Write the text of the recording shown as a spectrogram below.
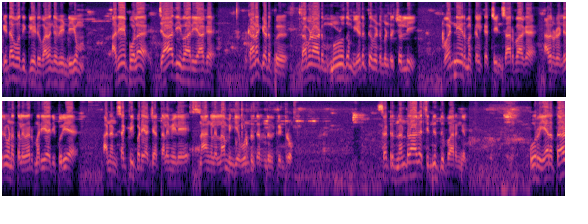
இடஒதுக்கீடு வழங்க வேண்டியும் அதே போல ஜாதி வாரியாக கணக்கெடுப்பு தமிழ்நாடு முழுவதும் எடுக்க வேண்டும் என்று சொல்லி வன்னியர் மக்கள் கட்சியின் சார்பாக அதனுடைய நிறுவன தலைவர் மரியாதைக்குரிய அண்ணன் சக்தி படையாச்சார் தலைமையிலே நாங்கள் எல்லாம் இங்கே ஒன்று திரண்டிருக்கின்றோம். சற்று நன்றாக சிந்தித்து பாருங்கள். ஒரு ஏறத்தாழ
